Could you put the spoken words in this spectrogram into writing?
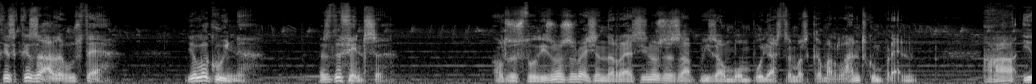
que és casada, vostè. I a la cuina? Es defensa. Els estudis no serveixen de res si no se sap visar un bon pollastre amb escamarlans, comprèn? Ah, i,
